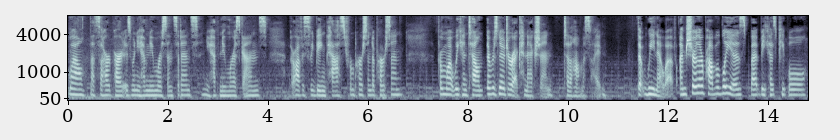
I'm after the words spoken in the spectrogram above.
Well, that's the hard part is when you have numerous incidents and you have numerous guns. They're obviously being passed from person to person. From what we can tell, there was no direct connection to the homicide that we know of. I'm sure there probably is, but because people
